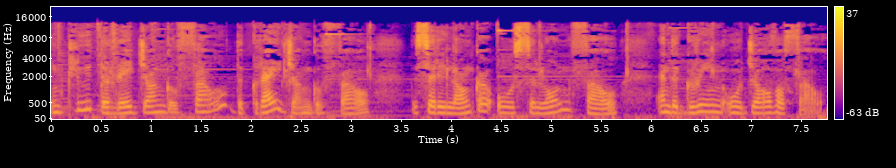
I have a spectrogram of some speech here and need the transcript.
include the red jungle fowl, the grey jungle fowl, the Sri Lanka or Ceylon fowl, and the green or Java fowl.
